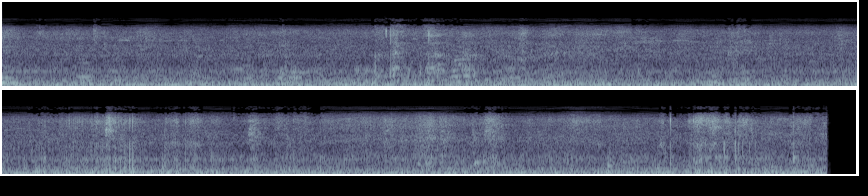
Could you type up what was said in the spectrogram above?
う。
